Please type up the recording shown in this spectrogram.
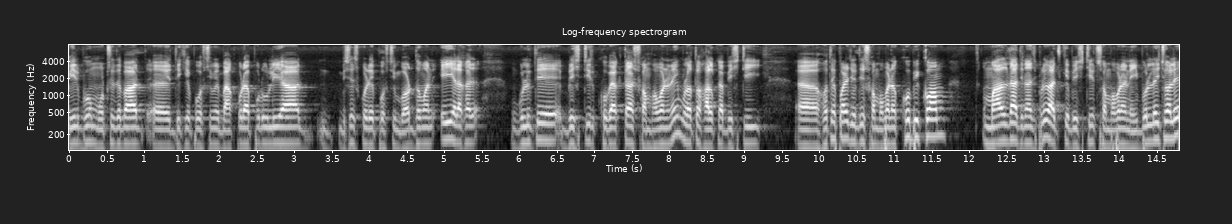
বীরভূম, মুর্শিদাবাদ এদিকে পশ্চিমের বাঁকুড়া, পুরুলিয়া, বিশেষ করে পশ্চিম বর্ধমান, এই এলাকাগুলিতে বৃষ্টির খুব একটা সম্ভাবনা নেই। মূলত হালকা বৃষ্টি হতে পারে যদি সম্ভাবনা খুবই কম। মালদা, দিনাজপুরেও আজকে বৃষ্টির সম্ভাবনা নেই বললেই চলে।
